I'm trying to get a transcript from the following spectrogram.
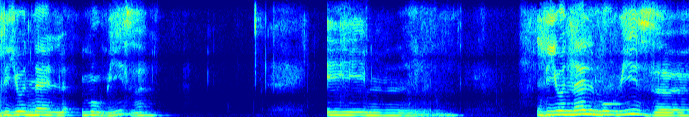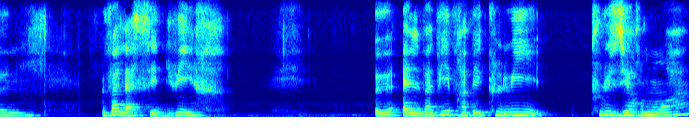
Lionel Moïse. Et Lionel Moïse va la séduire euh, elle va vivre avec lui plusieurs mois,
